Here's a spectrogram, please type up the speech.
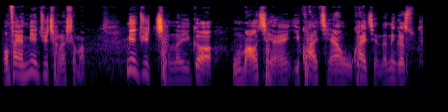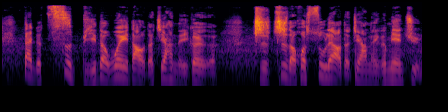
我们发现面具成了什么？面具成了一个五毛钱、一块钱、五块钱的那个带着刺鼻的味道的这样的一个纸质的或塑料的这样的一个面具，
